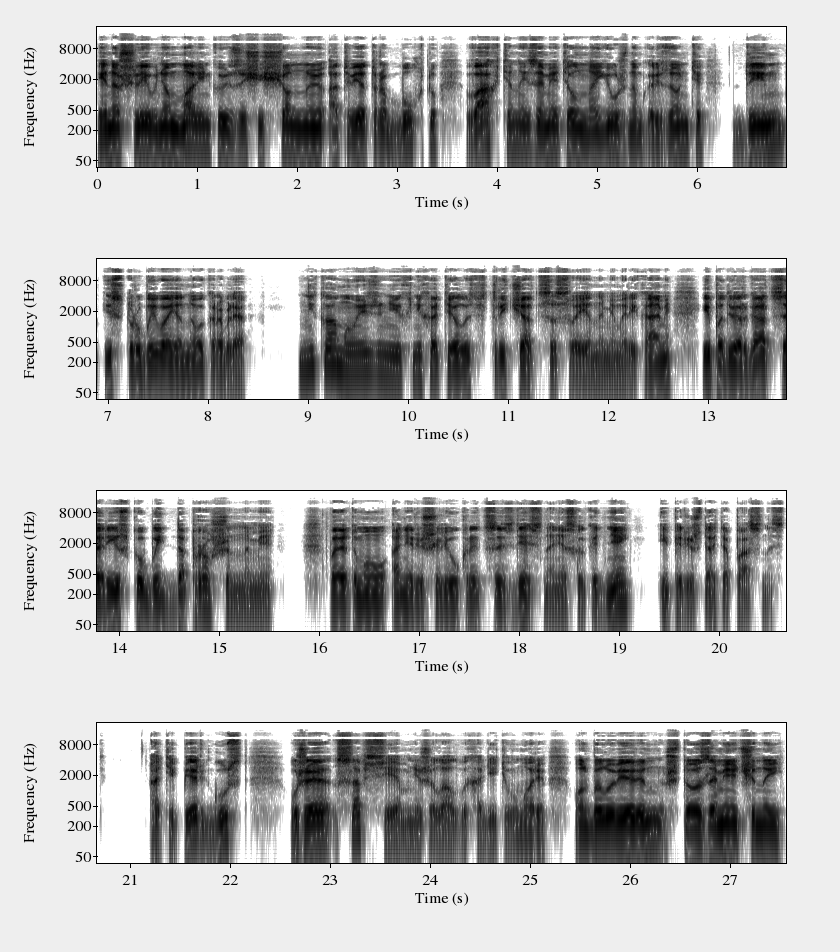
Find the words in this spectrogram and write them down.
и нашли в нем маленькую защищенную от ветра бухту, Вахтенный заметил на южном горизонте дым из трубы военного корабля. Никому из них не хотелось встречаться с военными моряками и подвергаться риску быть допрошенными, поэтому они решили укрыться здесь на несколько дней и переждать опасность. А теперь Густ уже совсем не желал выходить в море. Он был уверен, что замеченный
